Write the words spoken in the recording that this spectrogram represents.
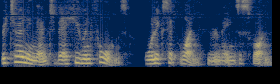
returning them to their human forms, all except one who remains a swan.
